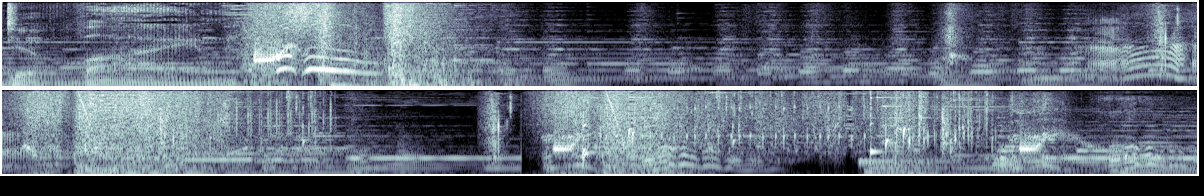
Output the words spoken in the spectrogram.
Divine. Divine.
